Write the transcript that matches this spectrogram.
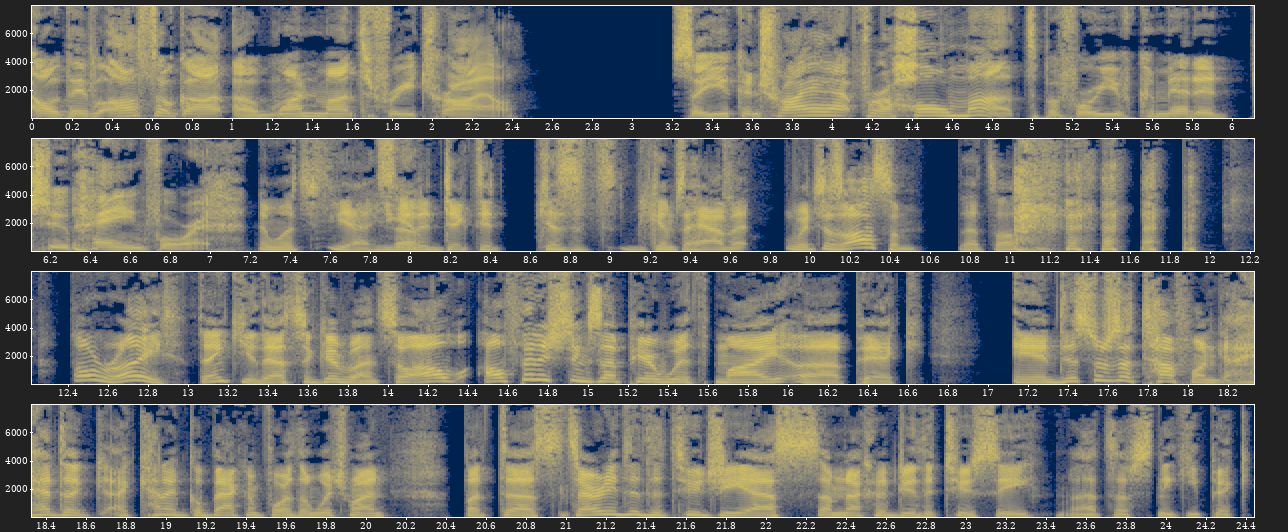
Oh, they've also got a one month free trial. So you can try it out for a whole month before you've committed to paying for it. and once, yeah, you so, get addicted because it becomes a habit, which is awesome. That's awesome. All right, thank you. That's a good one. So I'll I'll finish things up here with my uh, pick, and this was a tough one. I had to I kind of go back and forth on which one, but uh, since I already did the IIGS, I'm not going to do the IIc. That's a sneaky pick.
